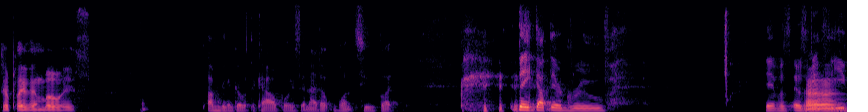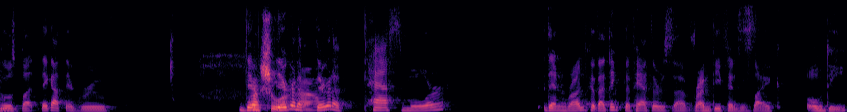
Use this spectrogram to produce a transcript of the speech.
to play them boys. I'm gonna go with the Cowboys, and I don't want to, but they got their groove. It was it was against the Eagles, Um, but they got their groove. They're not they're gonna they're Um, gonna pass more than run because I think the Panthers' uh, run defense is like OD,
